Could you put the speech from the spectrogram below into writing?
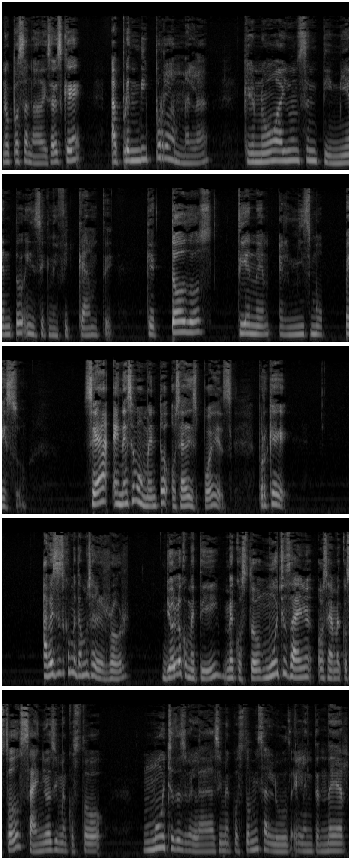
no pasa nada. ¿Y sabes qué? Aprendí por la mala que no hay un sentimiento insignificante, que todos tienen el mismo peso, sea en ese momento o sea después, porque a veces cometemos el error yo lo cometí, me costó muchos años, o sea, me costó dos años y me costó muchas desveladas y me costó mi salud el entender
